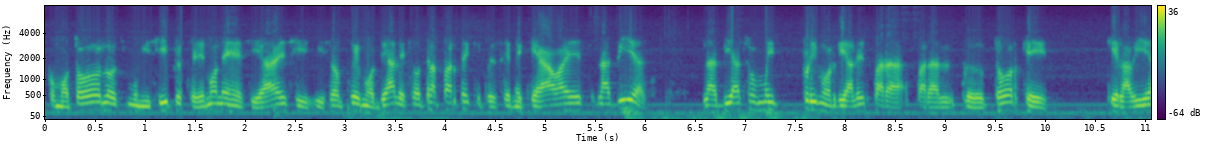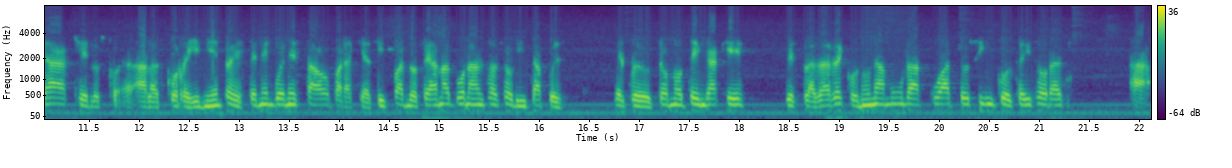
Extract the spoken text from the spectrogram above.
como todos los municipios tenemos necesidades y, son primordiales. Otra parte que pues se me quedaba es las vías. Las vías son muy primordiales para, para el productor, que, que la vía, que los, a los corregimientos estén en buen estado para que así cuando sean las bonanzas ahorita, pues el productor no tenga que desplazarse con una mula cuatro, cinco, seis horas a,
